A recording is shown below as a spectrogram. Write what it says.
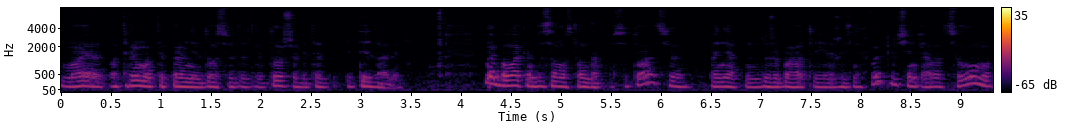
має отримати певні досвіди для того, щоб іти, іти далі. Ми балакаємо за саму стандартну ситуацію. Понятно, дуже багато є різних виключень, але в цілому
